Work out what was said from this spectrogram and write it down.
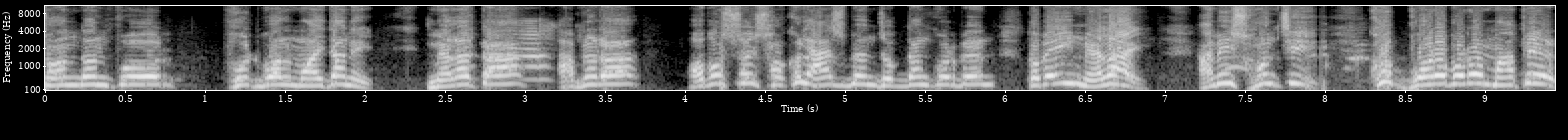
চন্দনপুর ফুটবল ময়দানে। মেলাটা আপনারা অবশ্যই সকলে আসবেন যোগদান করবেন। তবে এই মেলায় আমি শুনছি খুব বড় বড় মাপের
